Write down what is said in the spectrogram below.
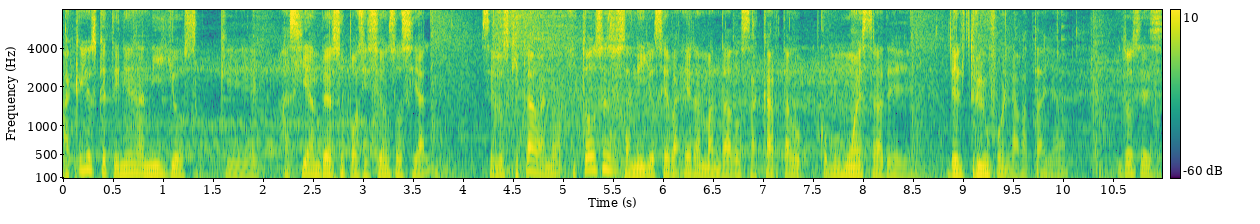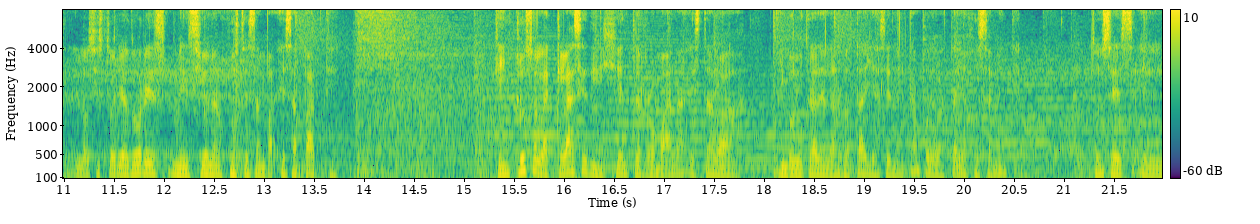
aquellos que tenían anillos que hacían ver su posición social, se los quitaban, ¿no? Y todos esos anillos eran mandados a Cartago como muestra de, del triunfo en la batalla. Entonces, los historiadores mencionan justo esa, esa parte, que incluso la clase dirigente romana estaba involucrada en las batallas, en el campo de batalla justamente. Entonces, el,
